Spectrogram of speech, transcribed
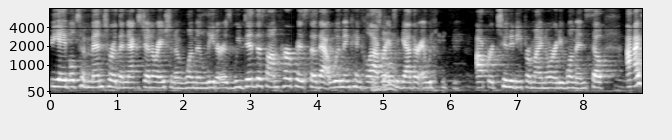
be able to mentor the next generation of women leaders. We did this on purpose so that women can collaborate together and we can opportunity for minority women. So I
